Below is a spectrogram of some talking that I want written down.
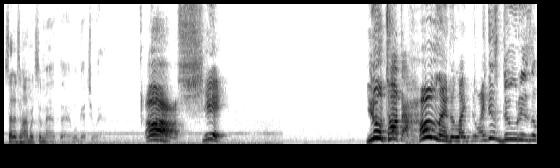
Set a time with Samantha and we'll get you in. Oh shit! You don't talk to Homelander like like this dude is a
